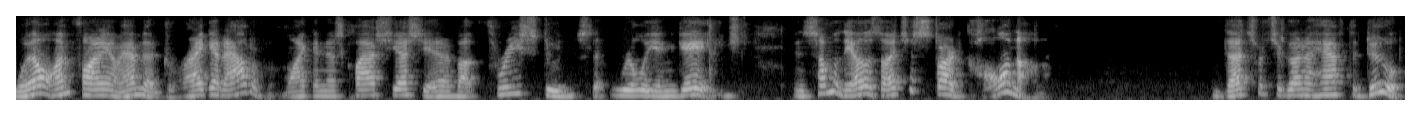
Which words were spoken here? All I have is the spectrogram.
Well, I'm finding I'm having to drag it out of them. Like in this class yesterday, I had about three students that really engaged. And some of the others, I just started calling on them. That's what you're going to have to do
